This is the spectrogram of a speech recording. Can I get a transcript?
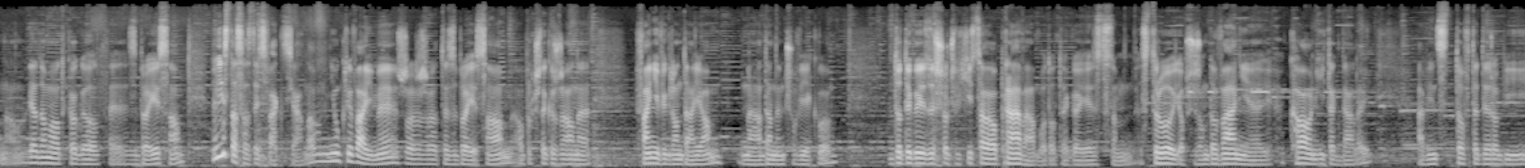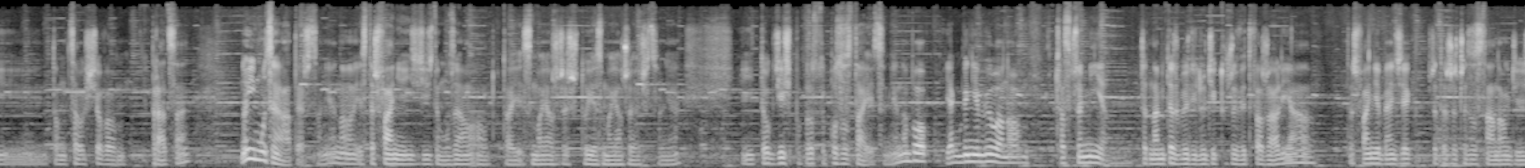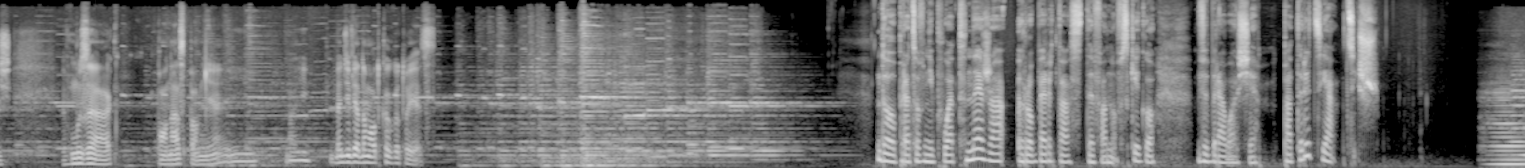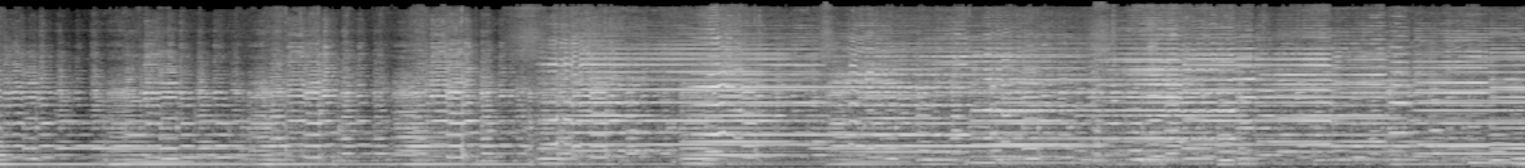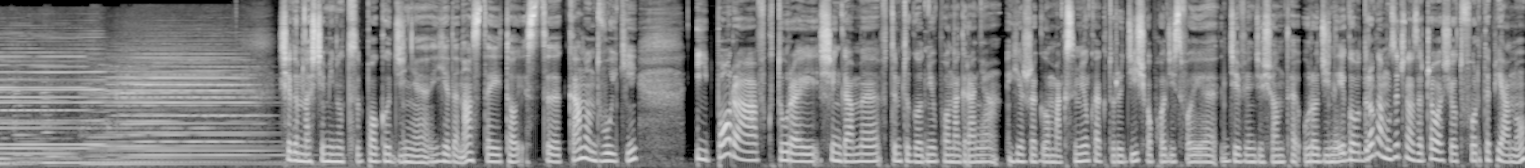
No, wiadomo od kogo te zbroje są. No jest ta satysfakcja. No, nie ukrywajmy, że, że te zbroje są. Oprócz tego, że one fajnie wyglądają na danym człowieku, do tego jest jeszcze oczywiście cała oprawa, bo do tego jest strój, oprzyrządowanie, koń i tak dalej. A więc to wtedy robi tą całościową pracę. No i muzea też, co nie? No jest też fajnie jeździć do muzeum, o tutaj jest moja rzecz, tu jest moja rzecz, co nie? I to gdzieś po prostu pozostaje, co nie? No bo jakby nie było, no czas przemija. Przed nami też byli ludzie, którzy wytwarzali, a też fajnie będzie, że te rzeczy zostaną gdzieś w muzeach, po nas, po mnie i, no i będzie wiadomo od kogo to jest. Do pracowni płatnerza Roberta Stefanowskiego wybrała się Patrycja Cisz. 17 minut po godzinie 11 to jest kanon dwójki. I pora, w której sięgamy w tym tygodniu po nagrania Jerzego Maksymiuka, który dziś obchodzi swoje 90. urodziny. Jego droga muzyczna zaczęła się od fortepianu.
